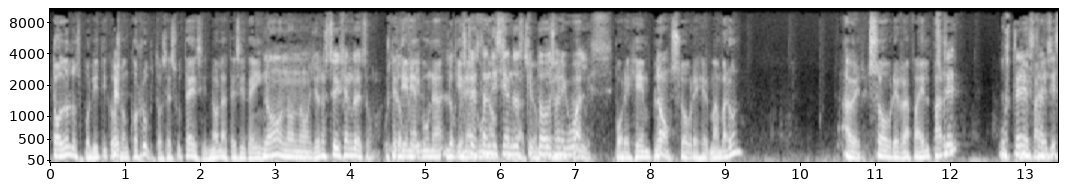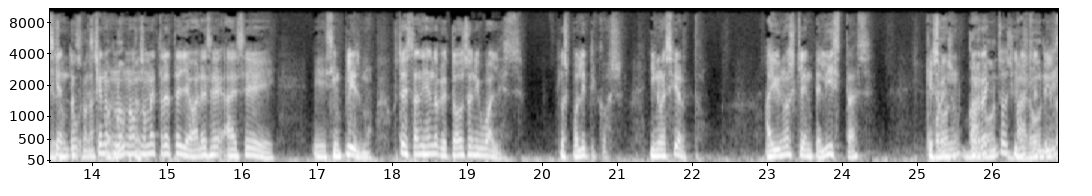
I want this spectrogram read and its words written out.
todos los políticos Pero- son corruptos, es su tesis, ¿no? La tesis de. No, no, no, yo no estoy diciendo eso. ¿Usted Lo tiene que- alguna Lo que ustedes están diciendo es que todos son iguales. Por ejemplo, No. sobre Germán Barón, A ver, sobre Rafael Pardo. Usted- ustedes ¿Le están que diciendo, es que no, no, no, me trate de llevar ese, a ese eh, simplismo. Ustedes están diciendo que todos son iguales, los políticos, y no es cierto. Hay unos clientelistas que Por son eso, Barón- correctos y unos Barón y clientelistas.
